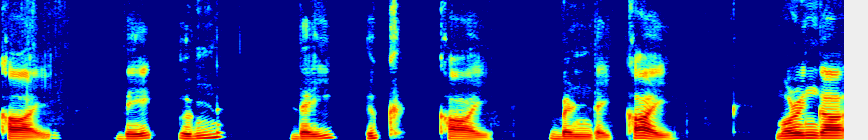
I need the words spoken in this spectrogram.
kai. Ve un dai kai. Vendai kai. Moringa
